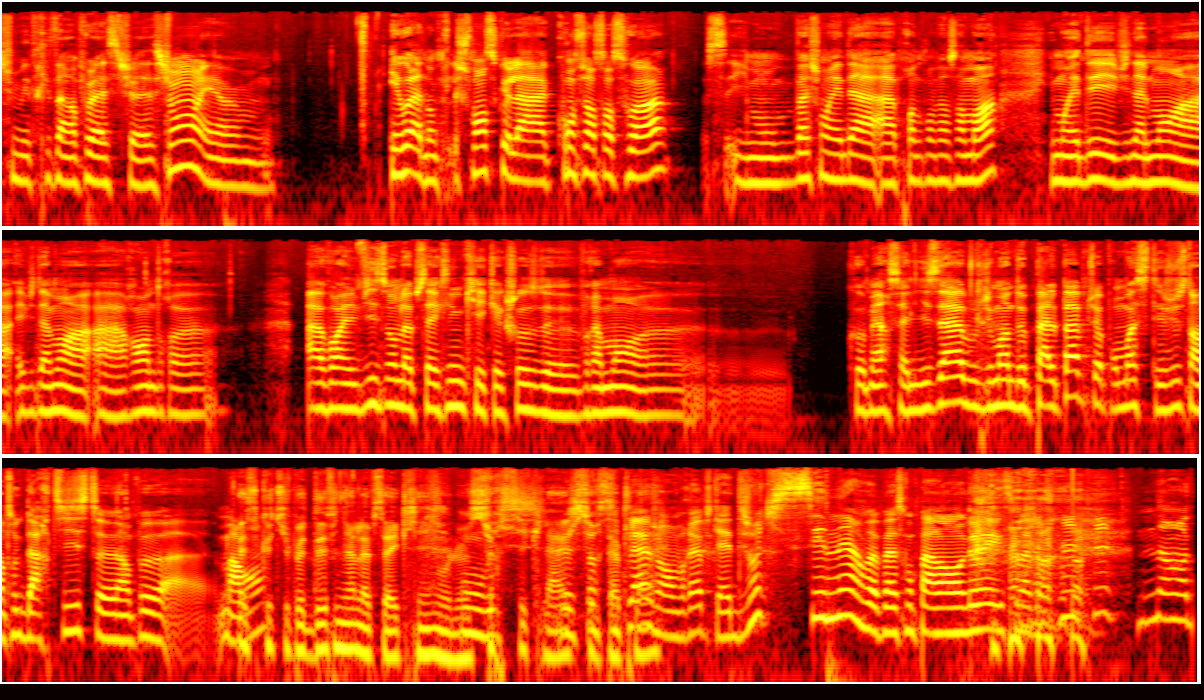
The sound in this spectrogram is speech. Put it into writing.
tu maîtrises un peu la situation et euh, et voilà. Donc, je pense que la confiance en soi, ils m'ont vachement aidé à, prendre confiance en moi. Ils m'ont aidé évidemment à évidemment à, rendre, euh, à avoir une vision de l'upcycling qui est quelque chose de vraiment euh, commercialisable ou du moins de palpable. Tu vois, pour moi, c'était juste un truc d'artiste un peu marrant. Est-ce que tu peux définir l'upcycling ou le surcyclage Le surcyclage, en vrai, parce qu'il y a des gens qui s'énervent parce qu'on parle anglais. Et genre, non,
